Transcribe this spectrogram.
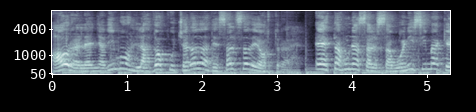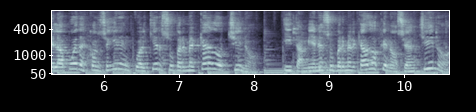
Ahora le añadimos las dos cucharadas de salsa de ostras. Esta es una salsa buenísima que la puedes conseguir en cualquier supermercado chino y también en supermercados que no sean chinos.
